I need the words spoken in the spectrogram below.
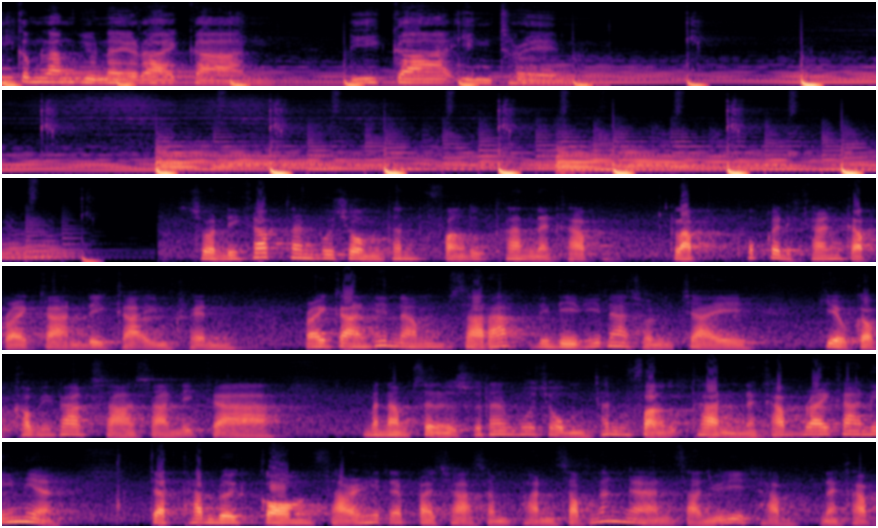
ุณกำลังอยู่ในรายการ ฎีกาอินเทรนด์สวัสดีครับท่านผู้ชมท่านผู้ฟังทุกท่านนะครับ กลับมาพบกันอีกครั้งกับรายการฎีกาอินเทรนด์รายการที่นำสาระดีๆ ที่น่าสนใจ เกี่ยวกับคำพิพากษาศาลฎีกามานำเสนอสู่ท่านผู้ชม ท่านผู้ฟังทุกท่านนะครับ รายการนี้เนี่ยจัดทำโดยกองสารนิเทศและประชาสัมพันธ์สำนักงานศาลยุติธรรมนะครับ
